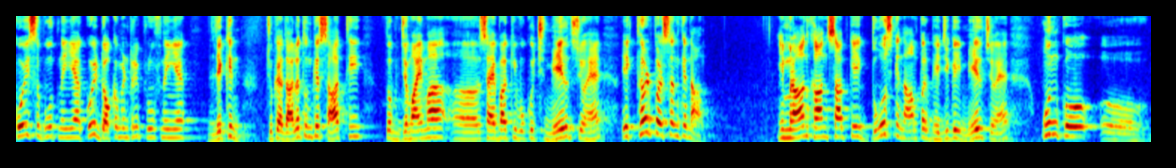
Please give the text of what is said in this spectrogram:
कोई सबूत नहीं है, कोई डॉक्यूमेंट्री प्रूफ नहीं है, लेकिन चूँकि अदालत उनके साथ थी तो जमाइमा साहिबा की वो कुछ मेल्स जो हैं, एक थर्ड पर्सन के नाम, इमरान खान साहब के एक दोस्त के नाम पर भेजी गई मेल जो हैं, उनको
